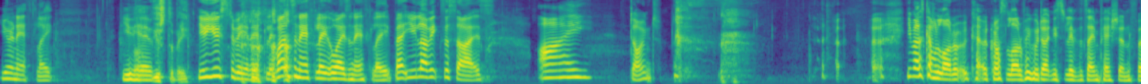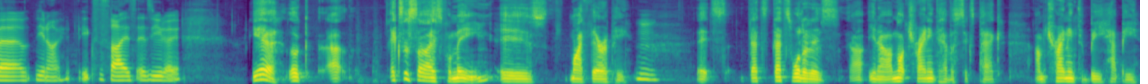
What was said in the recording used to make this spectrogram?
You're an athlete. You have. Used to be. You used to be an athlete. Once an athlete, always an athlete. But you love exercise. I don't. you must come a lot of, across a lot of people who don't necessarily have the same passion for you know exercise as you do. Yeah, look, uh, exercise for me is my therapy. It's that's that's what it is. Uh, you know, I'm not training to have a six pack. I'm training to be happy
